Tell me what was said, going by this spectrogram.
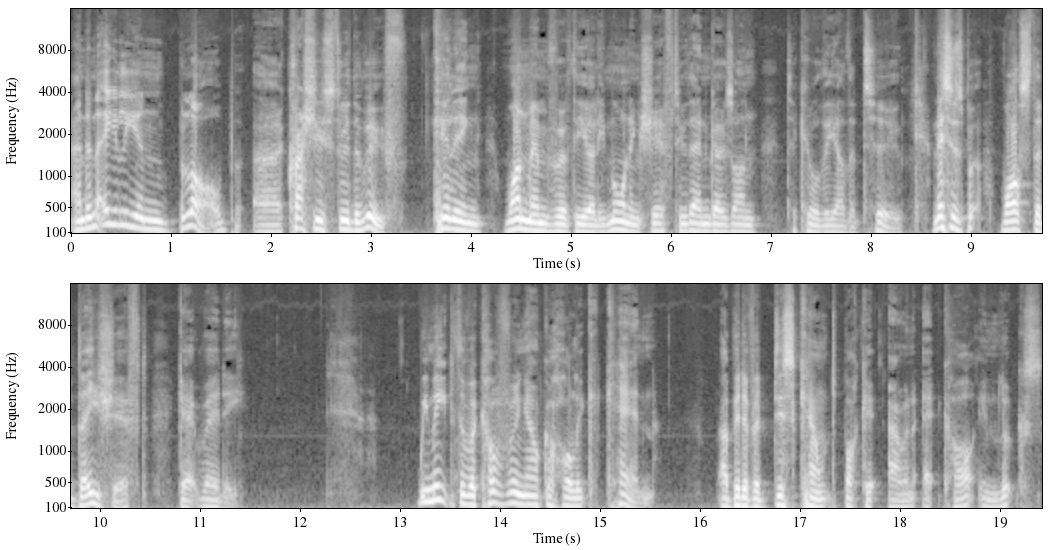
And an alien blob uh, crashes through the roof, killing one member of the early morning shift, who then goes on to kill the other two. And this is whilst the day shift get ready. We meet the recovering alcoholic Ken, a bit of a discount bucket Aaron Eckhart in looks.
